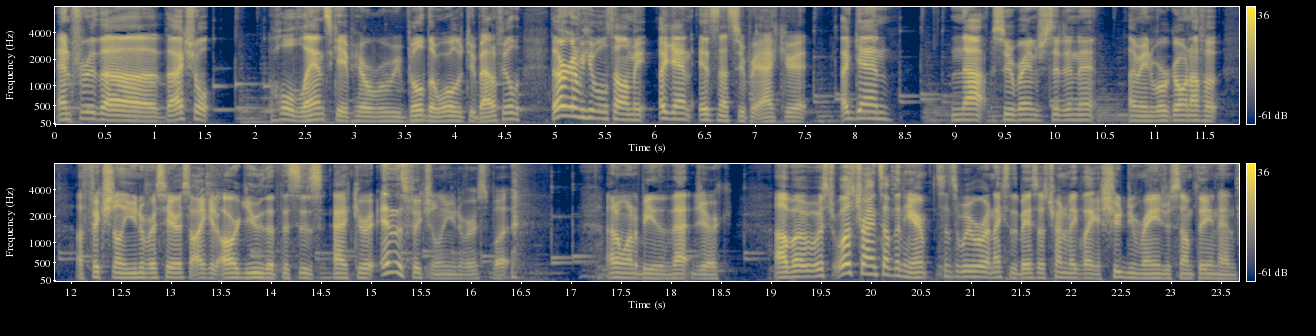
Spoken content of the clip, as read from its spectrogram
And for the, the actual whole landscape here where we build the World War II battlefield, there are going to be people telling me, again, it's not super accurate. Again, not super interested in it. I mean, we're going off of a fictional universe here, so I could argue that this is accurate in this fictional universe, but I don't want to be that jerk. Uh, but was, was trying something here. Since we were next to the base, I was trying to make like a shooting range or something, and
